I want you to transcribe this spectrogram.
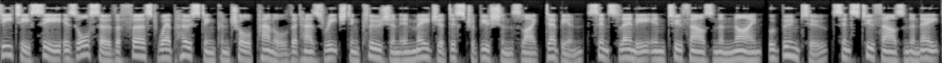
DTC is also the first web hosting control panel that has reached inclusion in major distributions like Debian since Lenny in 2009, Ubuntu since 2008,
